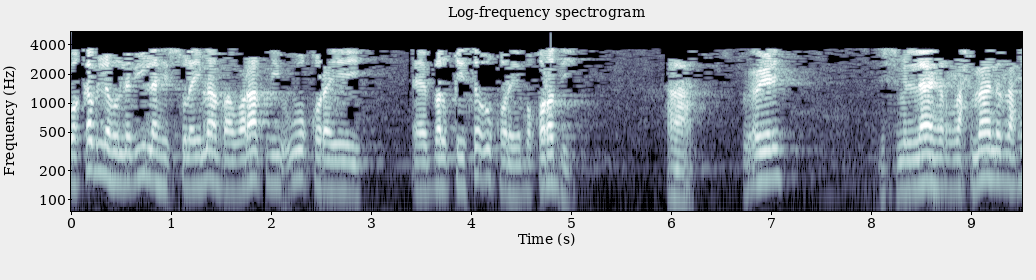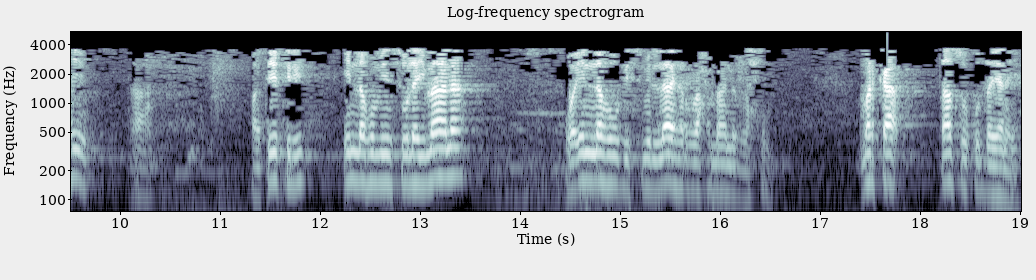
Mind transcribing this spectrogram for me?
wa qablahu nabiyullaahi sulaymaan baa waraaqdii uu qorayey balqiise u qorayay boqoradii muxuu yidhi bismi illaahi araxmaani araxiim waatii tidhi inahu min sulaymaana wa inahu bismi illaahi araxmaani araxiim marka taasuu ku dayanaya.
